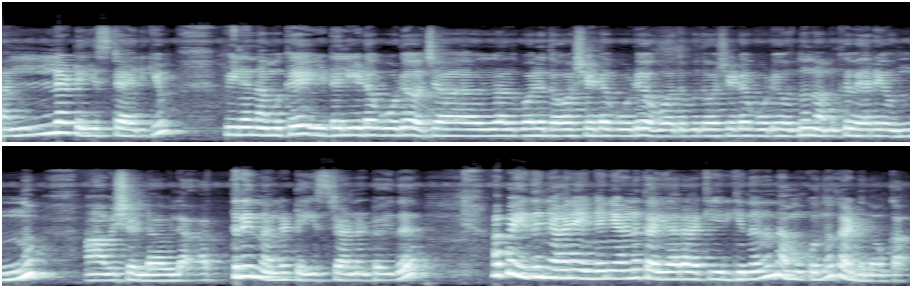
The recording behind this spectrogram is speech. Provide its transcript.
നല്ല ടേസ്റ്റ് ആയിരിക്കും. പിന്നെ നമുക്ക് ഇഡലിയുടെ കൂടെയോ അതുപോലെ ദോശയുടെ കൂടെയോ ഗോതമ്പ് ദോശയുടെ കൂടെയോ ഒന്നും നമുക്ക് വേറെ ഒന്നും ആവശ്യം ഉണ്ടാവില്ല അത്രയും നല്ല ടേസ്റ്റാണ് കേട്ടോ ഇത്. അപ്പോൾ ഇത് ഞാൻ എങ്ങനെയാണ് തയ്യാറാക്കിയിരിക്കുന്നത് നമുക്കൊന്ന് കണ്ടു നോക്കാം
